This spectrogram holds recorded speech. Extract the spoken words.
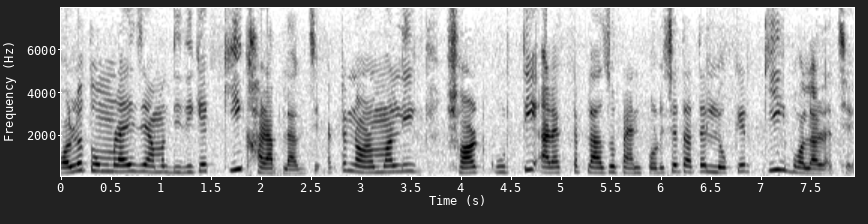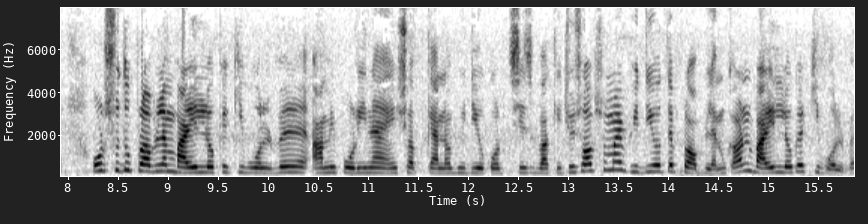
বলো তোমরাই যে আমার দিদিকে কি খারাপ লাগছে। একটা নর্মালি শর্ট কুর্তি আর একটা প্লাজো প্যান্ট পরেছে, তাতে লোকের কি বলার আছে? ওর শুধু প্রবলেম বাড়ির লোকে কি বলবে? আমি পড়ি না, এইসব কেন ভিডিও করছিস বা কিছু? সব সময় ভিডিওতে প্রবলেম কারণ বাড়ির লোকে কি বলবে?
